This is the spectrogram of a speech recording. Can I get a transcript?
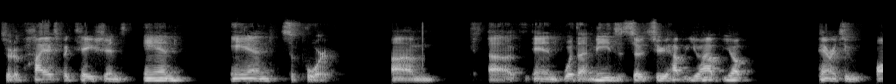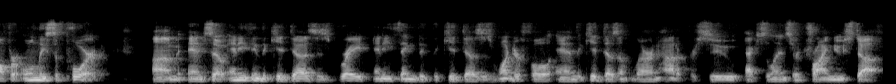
sort of high expectations and and support. Um, uh, and what that means is so, so you have you have you have parents who offer only support. Um, and so anything the kid does is great. Anything that the kid does is wonderful. And the kid doesn't learn how to pursue excellence or try new stuff.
